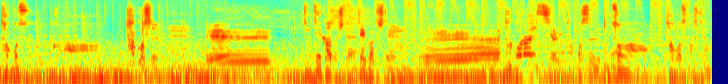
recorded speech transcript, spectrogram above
タコスかな。タコス？へうん。えそのテイクアウトして。テイクアウトして。へうん。えタコライスよりもタコス？そうなの。タコスが好きなの。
